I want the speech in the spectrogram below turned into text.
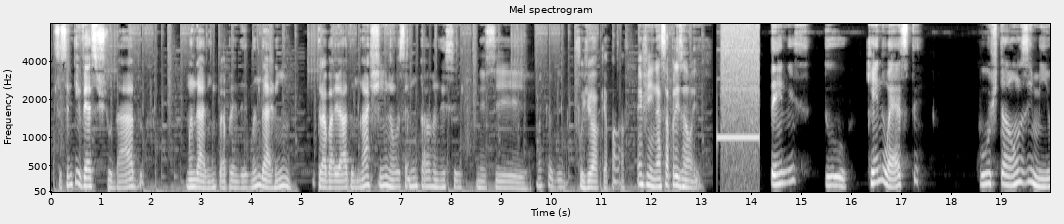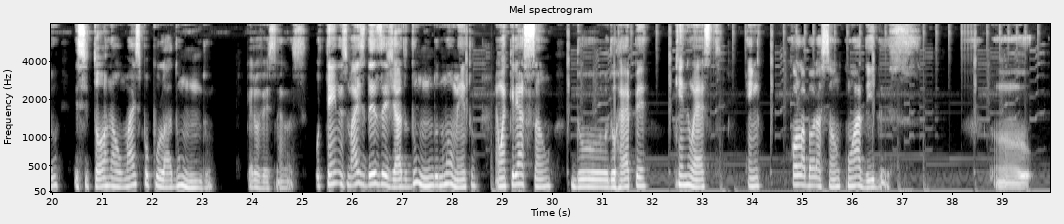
Se você não tivesse estudado mandarim para aprender mandarim e trabalhado na China, você não tava nesse. nesse. Como é que eu digo? Fugiu aqui a palavra. Enfim, nessa prisão aí. Tênis do Ken West custa 11 mil e se torna o mais popular do mundo. Quero ver esse negócio. O tênis mais desejado do mundo no momento é uma criação do, do rapper Kanye West em colaboração com a Adidas. O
